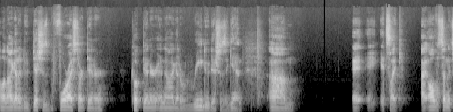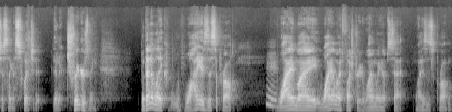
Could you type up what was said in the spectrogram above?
oh, now I got to do dishes before I start dinner, cook dinner, and now I got to redo dishes again. Um, it, it- it's like I, all of a sudden it's just like a switch and it and it triggers me. But then I'm like, why is this a problem? Hmm. Why am I why am I frustrated? Why am I upset? Why is this a problem?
